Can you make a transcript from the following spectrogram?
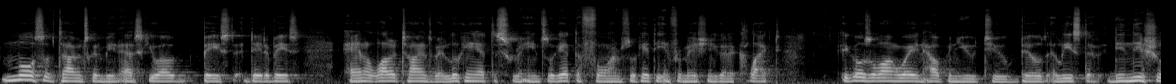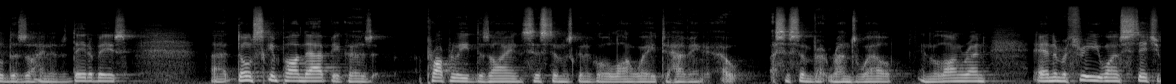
Most of the time, it's going to be an SQL-based database, and a lot of times by looking at the screens, look at the forms, look at the information you're going to collect, it goes a long way in helping you to build at least the, the initial design of the database. Uh, don't skimp on that because a properly designed system is going to go a long way to having a, a system that runs well in the long run. And number three, you want to stitch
